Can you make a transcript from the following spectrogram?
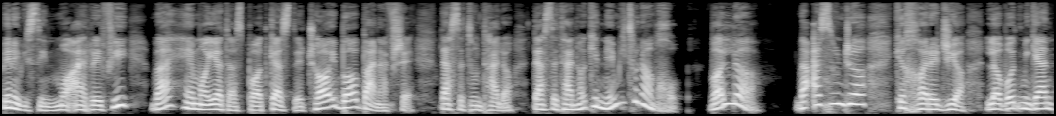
بنویسین معرفی و حمایت از پادکست چای با بنفشه. دستتون طلا. دست تنها که نمی‌تونم خب. والا. و از اونجا که خارجی ها لابد میگن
